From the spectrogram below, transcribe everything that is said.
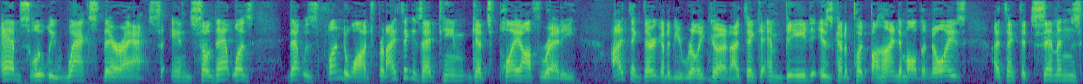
absolutely waxed their ass. And so that was that was fun to watch, but I think as that team gets playoff ready, I think they're going to be really good. I think Embiid is going to put behind him all the noise. I think that Simmons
